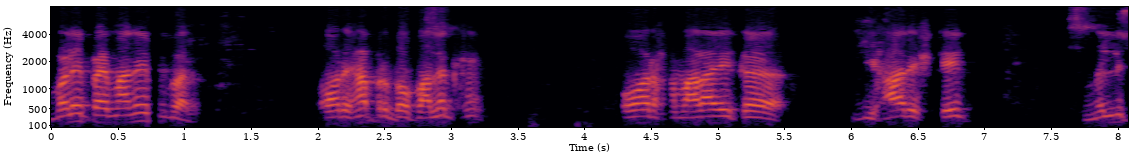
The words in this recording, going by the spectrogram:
बड़े पैमाने पर और यहाँ पर गौपालक हैं और हमारा एक Bihar state milk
